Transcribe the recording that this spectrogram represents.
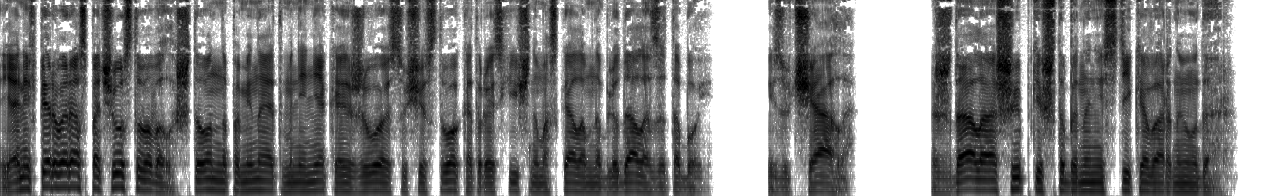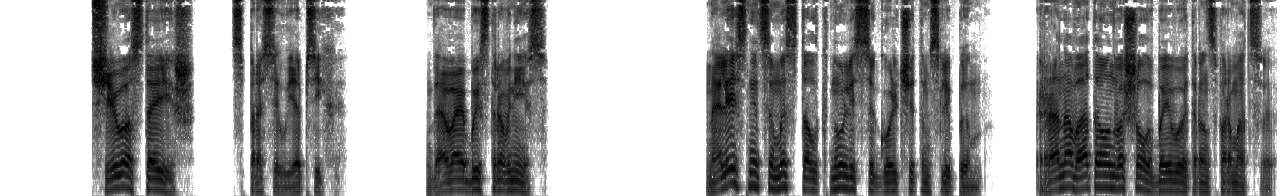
Я не в первый раз почувствовал, что он напоминает мне некое живое существо, которое с хищным оскалом наблюдало за тобой, изучало, ждало ошибки, чтобы нанести коварный удар. «Чего стоишь?» — спросил я психа. «Давай быстро вниз». На лестнице мы столкнулись с игольчатым слепым. Рановато он вошел в боевую трансформацию.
